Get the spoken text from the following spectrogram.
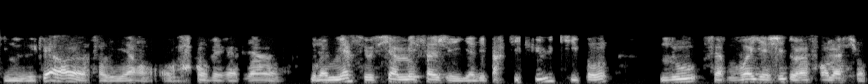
qui nous éclaire. Hein. Sans lumière, on, on verrait rien. Mais la lumière, c'est aussi un messager. Il y a des particules qui vont nous faire voyager de l'information.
